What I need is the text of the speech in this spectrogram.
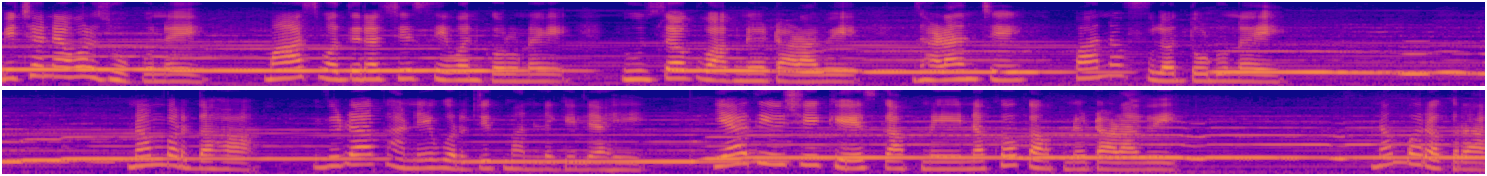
बिछाण्यावर झोपू नये. मांस मदिराचे सेवन करू नये. हिंसक वागणे टाळावे. झाडांचे पानं फुलं तोडू नये. नंबर दहा. विडा खाणे वर्जित मानले गेले आहे. या दिवशी केस कापणे नख कापणे टाळावे. नंबर अकरा.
